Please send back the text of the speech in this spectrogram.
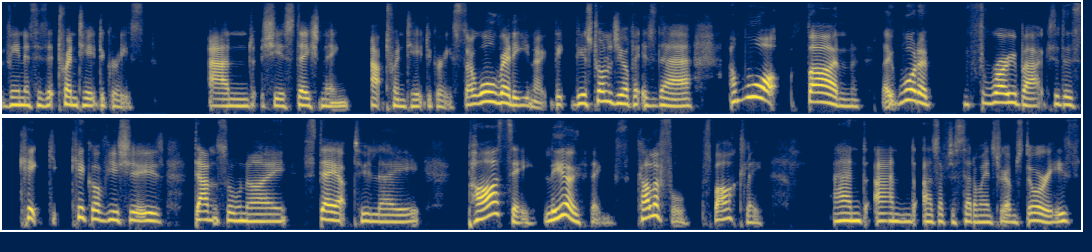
Venus is at 28 degrees and she is stationing at 28 degrees. So already, you know, the, the astrology of it is there. And what fun! Like, what a throwback to just kick kick off your shoes, dance all night, stay up too late, party, Leo things, colorful, sparkly. And and as I've just said on my Instagram stories,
